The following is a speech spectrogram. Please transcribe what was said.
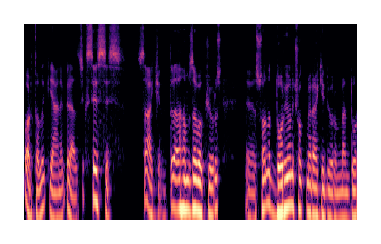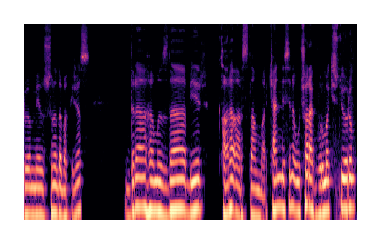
Ortalık yani birazcık sessiz. Sakin. Drahımıza bakıyoruz. Ee, sonra Dorion'u çok merak ediyorum ben. Dorion mevzusuna da bakacağız. Drahımızda bir kara arslan var. Kendisine uçarak vurmak istiyorum.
